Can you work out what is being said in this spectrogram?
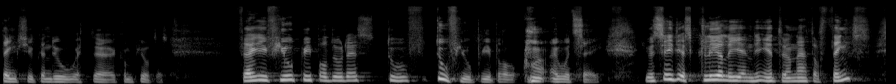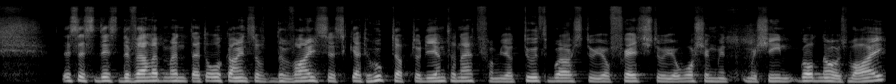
things you can do with uh, computers. Very few people do this, too, too few people, I would say. You see this clearly in the Internet of Things. This is this development that all kinds of devices get hooked up to the internet, from your toothbrush to your fridge to your washing machine. God knows why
